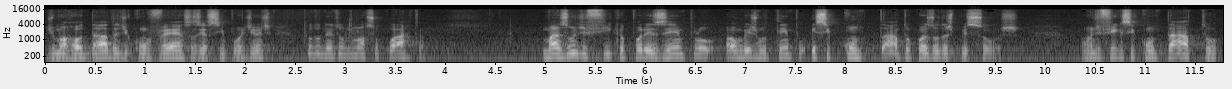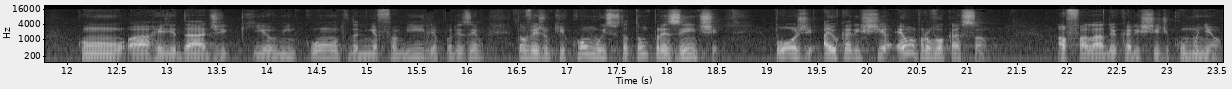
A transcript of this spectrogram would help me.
de uma rodada de conversas e assim por diante, tudo dentro do nosso quarto. Mas onde fica, por exemplo, ao mesmo tempo, esse contato com as outras pessoas? Onde fica esse contato com a realidade que eu me encontro, da minha família, por exemplo? Então vejam que como isso está tão presente Hoje, a Eucaristia é uma provocação ao falar da Eucaristia de comunhão.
